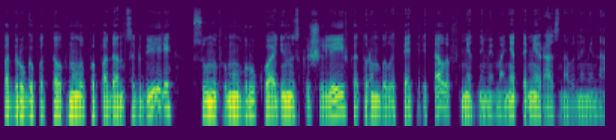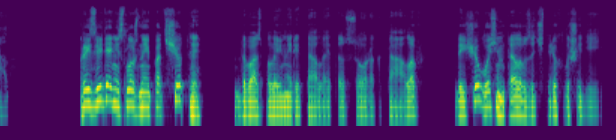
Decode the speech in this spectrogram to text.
Подруга подтолкнула попаданца к двери, сунув ему в руку один из кошелей, в котором было пять риталов медными монетами разного номинала. Произведя несложные подсчеты, два с половиной ритала — это сорок талов, да еще восемь талов за четырех лошадей.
